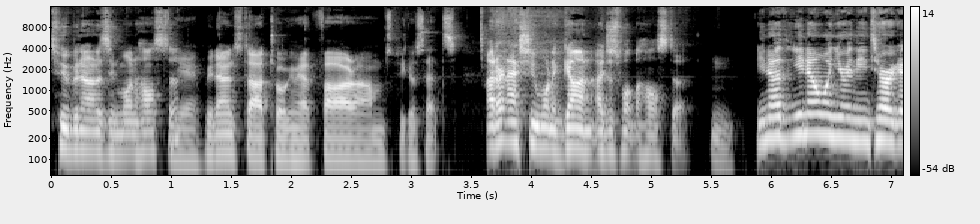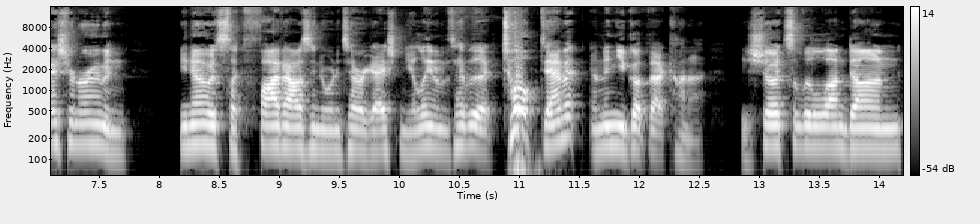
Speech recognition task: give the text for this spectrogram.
Two bananas in one holster. Yeah, we don't start talking about firearms because that's I don't actually want a gun. I just want the holster. Hmm. You know, you know when you're in the interrogation room and you know it's like five hours into an interrogation, you lean on the table, you're like, "Talk, damn it!" And then you got that kind of your shirt's a little undone,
